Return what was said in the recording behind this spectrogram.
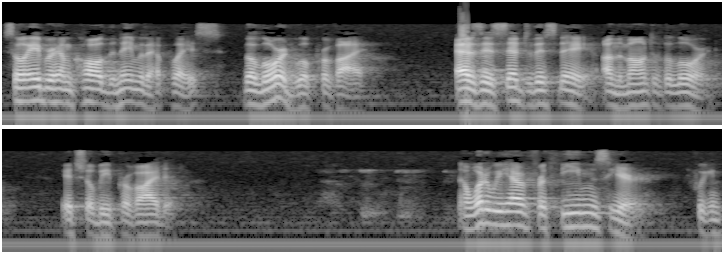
So Abraham called the name of that place, The Lord will provide. As is said to this day, on the mount of the Lord, it shall be provided. Now, what do we have for themes here? If we can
